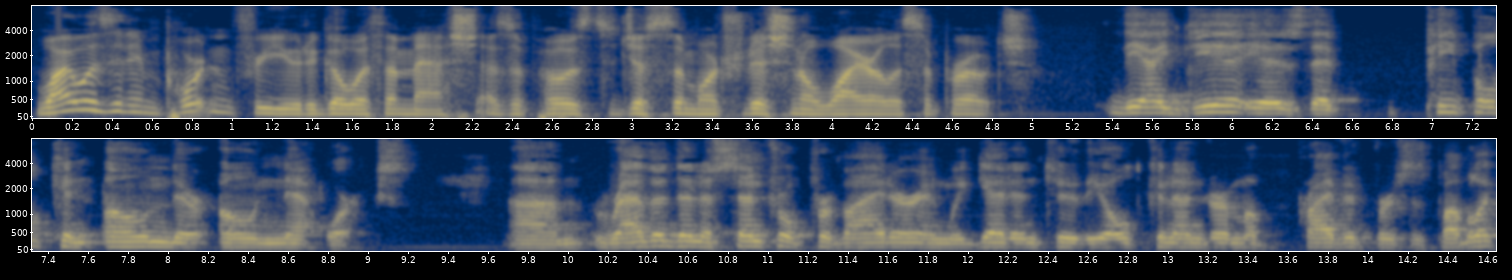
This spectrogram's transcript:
Why was it important for you to go with a mesh as opposed to just a more traditional wireless approach? The idea is that people can own their own networks. Um, rather than a central provider, and we get into the old conundrum of private versus public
